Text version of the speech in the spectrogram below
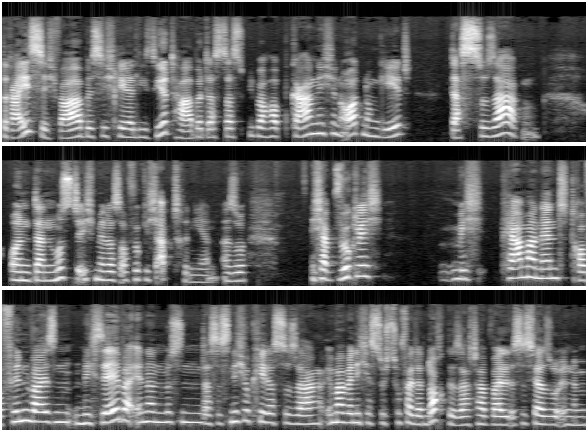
30 war, bis ich realisiert habe, dass das überhaupt gar nicht in Ordnung geht, das zu sagen. Und dann musste ich mir das auch wirklich abtrainieren. Also ich habe wirklich mich permanent darauf hinweisen, mich selber erinnern müssen, dass es nicht okay, das zu sagen. Immer wenn ich es durch Zufall dann doch gesagt habe, weil es ist ja so in einem,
